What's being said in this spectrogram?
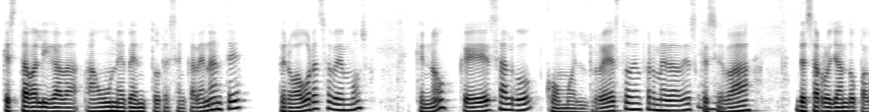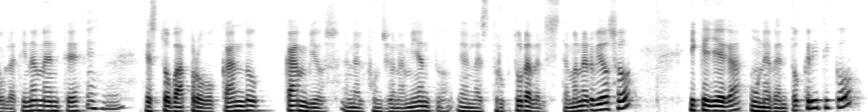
que estaba ligada a un evento desencadenante, pero ahora sabemos que no, que es algo como el resto de enfermedades que se va desarrollando paulatinamente. Esto va provocando cambios en el funcionamiento y en la estructura del sistema nervioso y que llega un evento crítico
